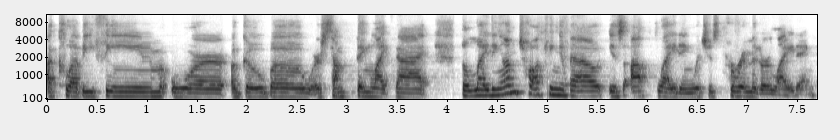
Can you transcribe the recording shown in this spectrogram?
a clubby theme or a gobo or something like that. The lighting I'm talking about is up lighting, which is perimeter lighting.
